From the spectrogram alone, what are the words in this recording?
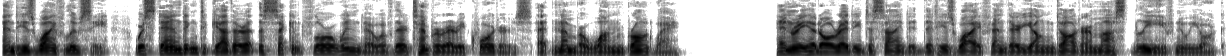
and his wife Lucy, were standing together at the second floor window of their temporary quarters at number 1 Broadway. Henry had already decided that his wife and their young daughter must leave New York,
